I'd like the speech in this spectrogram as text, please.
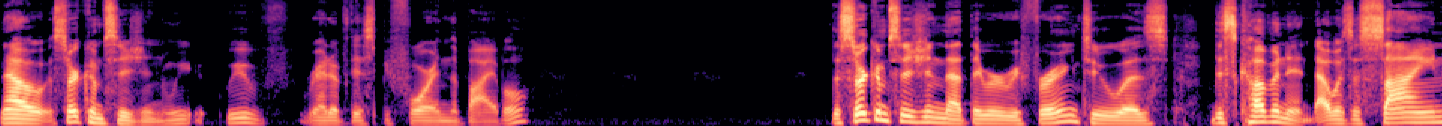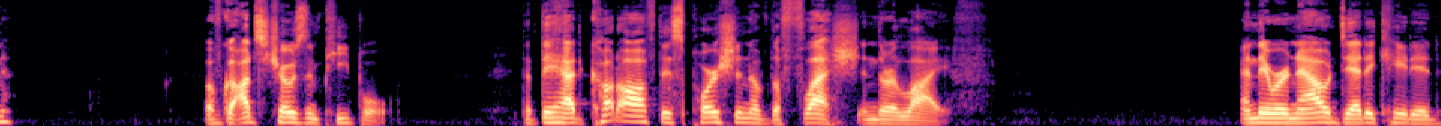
Now, circumcision, we, we've read of this before in the Bible. The circumcision that they were referring to was this covenant that was a sign of God's chosen people, that they had cut off this portion of the flesh in their life, and they were now dedicated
